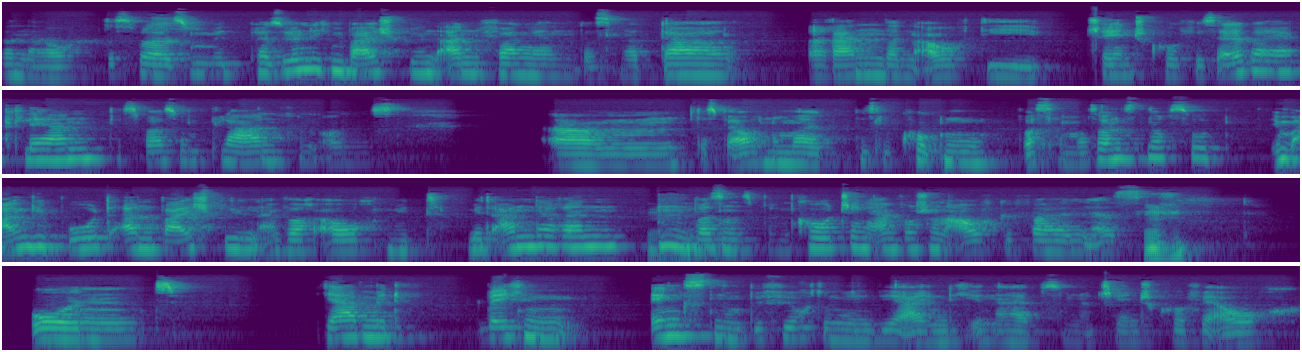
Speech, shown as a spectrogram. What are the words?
genau. Das war also mit persönlichen Beispielen anfangen, dass wir daran dann auch die Change-Kurve selber erklären. Das war so ein Plan von uns. Ähm, dass wir auch nochmal ein bisschen gucken, was haben wir sonst noch so im Angebot an Beispielen, einfach auch mit, mit anderen, Mhm. was uns beim Coaching einfach schon aufgefallen ist. Mhm. Und ja, mit welchen Ängsten und Befürchtungen wir eigentlich innerhalb so einer Change-Kurve auch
